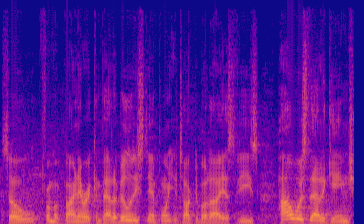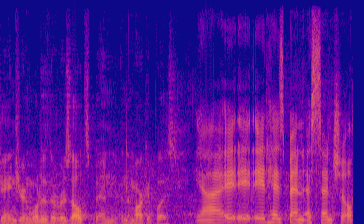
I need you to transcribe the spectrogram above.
So from a binary compatibility standpoint, you talked about ISVs. How was that a game changer and what have the results been in the marketplace? Yeah, it, it, has been essential,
